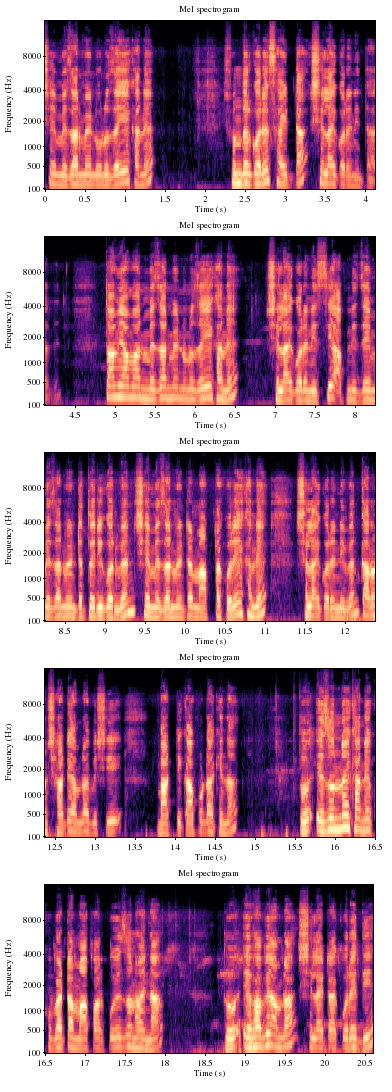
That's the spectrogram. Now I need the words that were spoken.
সেই মেজারমেন্ট অনুযায়ী এখানে সুন্দর করে সাইডটা সেলাই করে নিতে হবে। তো আমি আমার মেজারমেন্ট অনুযায়ী এখানে সেলাই করে নিচ্ছি। আপনি যে মেজারমেন্টে তৈরি করবেন, সেই মেজারমেন্টের মাপটা করে এখানে সেলাই করে নেবেন। কারণ শার্টে আমরা বেশি বাড়তি কাপড় রাখি না। তো এজন্য এখানে খুব একটা মাপার প্রয়োজন হয় না। তো এভাবে আমরা সেলাইটা করে দিই।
